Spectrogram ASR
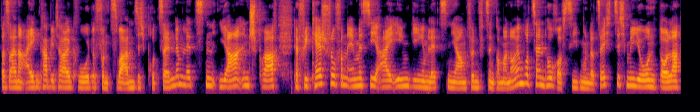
was eine Eigenkapitalquote von 20 40 Prozent im letzten Jahr entsprach. Der Free Cashflow von MSCI Inc. ging im letzten Jahr um 15,9 Prozent hoch auf 760 Millionen Dollar.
